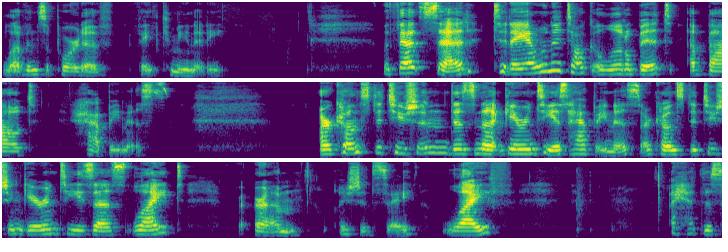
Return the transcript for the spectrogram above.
love and support of faith community. With that said, today I want to talk a little bit about happiness. Our Constitution does not guarantee us happiness. Our Constitution guarantees us light, um, I should say, life. I had this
